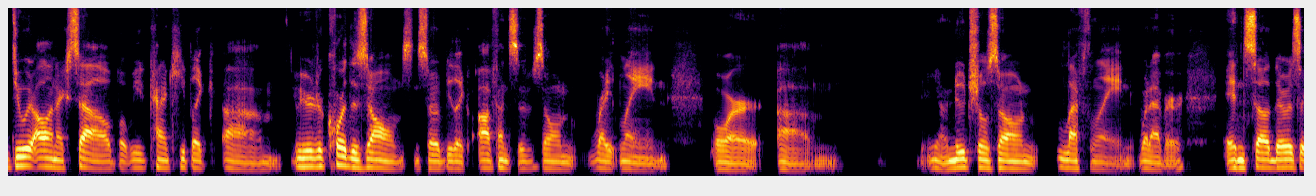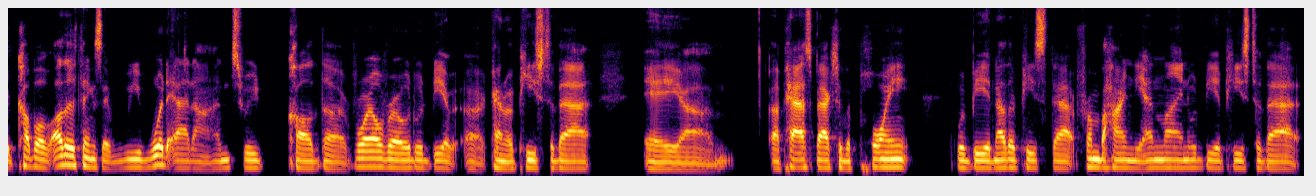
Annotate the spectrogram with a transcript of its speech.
do it all in Excel, but we'd kind of keep like um, we would record the zones, and so it'd be like offensive zone right lane, or um, you know neutral zone left lane, whatever. And so there was a couple of other things that we would add on. So we called the Royal Road would be a, a kind of a piece to that. A um, a pass back to the point would be another piece that from behind the end line would be a piece to that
